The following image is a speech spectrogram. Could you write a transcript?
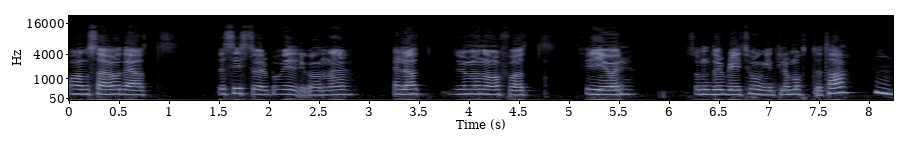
Og han sa jo det at det siste året på videregående, eller at du må nå få et friår som du blir tvunget til å måtte ta, Mm.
